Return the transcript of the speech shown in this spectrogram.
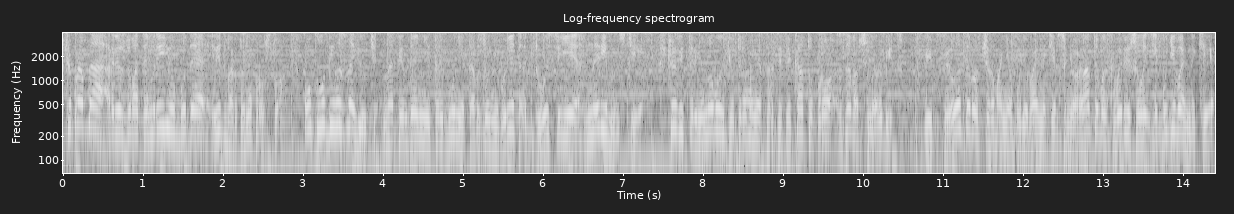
Щоправда, реалізувати мрію буде відверто непросто. У клубі визнають, на південній трибуні та в зоні воріт досі є нерівності, що відтерміновують отримання сертифікату про завершення робіт. Підсилити розчарування вболівальників синьогранатових вирішили і будівельники,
